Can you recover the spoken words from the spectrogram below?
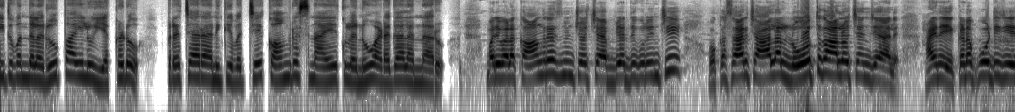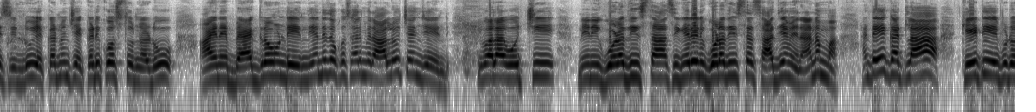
ఐదు వందల రూపాయలు ఎక్కడో ప్రచారానికి వచ్చే కాంగ్రెస్ నాయకులను అడగాలన్నారు. మరి వాళ్ళ కాంగ్రెస్ నుంచి వచ్చే అభ్యర్థి గురించి ఒకసారి చాలా లోతుగా ఆలోచన చేయాలి. ఆయన ఎక్కడ పోటీ చేసిండు ఎక్కడి నుంచి ఎక్కడికి వస్తున్నాడు ఆయన బ్యాక్గ్రౌండ్ ఏంది అనేది ఒకసారి మీరు ఆలోచన చేయండి. ఇవాళ వచ్చి నేను ఈ గొడ తీస్తా సింగరేణి గొడ తీస్తా సాధ్యమేనా అనమ్మ అంటే గట్లా కేటీ ఇప్పుడు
